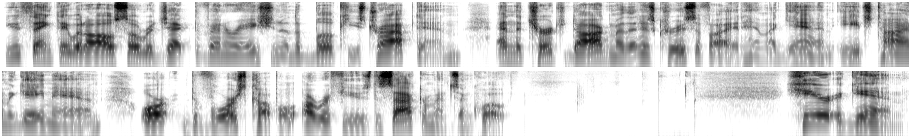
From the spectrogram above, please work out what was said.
you think they would also reject the veneration of the book he's trapped in and the church dogma that has crucified him again each time a gay man or divorced couple are refused the sacraments. Unquote. Here again,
